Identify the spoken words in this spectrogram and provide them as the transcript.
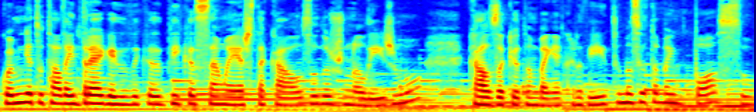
com a minha total entrega e dedicação a esta causa do jornalismo, causa que eu também acredito, mas eu também posso,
